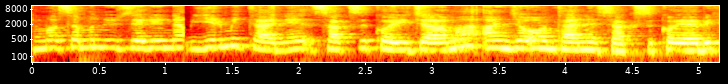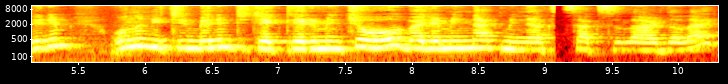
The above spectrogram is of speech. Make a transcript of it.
masamın üzerine 20 tane saksı koyacağıma anca 10 tane saksı koyabilirim. Onun için benim çiçeklerimin çoğu böyle minnak minnak saksılardalar.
